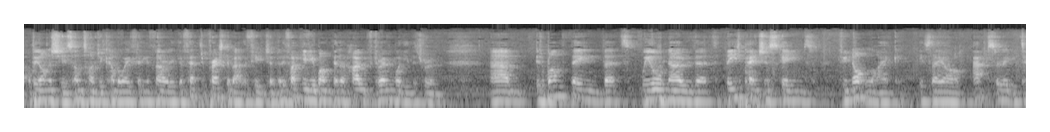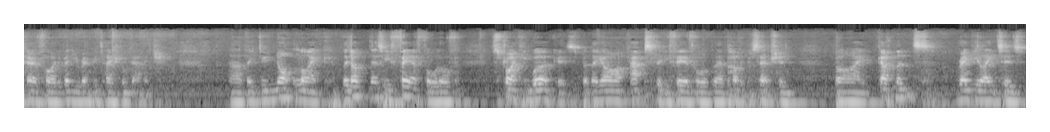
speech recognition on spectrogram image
I'll be honest with you, sometimes you come away feeling thoroughly depressed about the future. But if I give you one bit of hope to everybody in this room, um, is one thing that we all know that these pension schemes do not like is they are absolutely terrified of any reputational damage. Uh, they do not like, they don't necessarily fearful of striking workers, but they are absolutely fearful of their public perception by governments, regulators,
